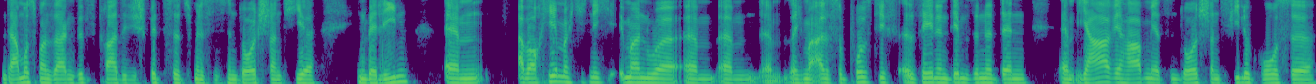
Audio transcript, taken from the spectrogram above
Und da muss man sagen, sitzt gerade die Spitze, zumindest in Deutschland, hier in Berlin. Ähm, aber auch hier möchte ich nicht immer nur, ähm, ähm, ähm, sag ich mal, alles so positiv äh, sehen in dem Sinne, denn ähm, ja, wir haben jetzt in Deutschland viele große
